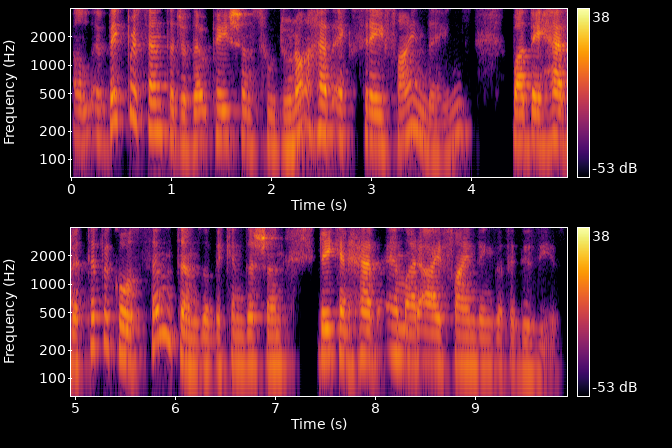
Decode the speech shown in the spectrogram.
a, a big percentage of the patients who do not have X-ray findings but they have a typical symptoms of the condition, they can have MRI findings of a disease.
